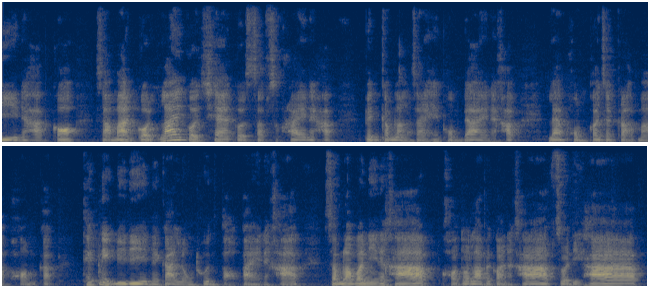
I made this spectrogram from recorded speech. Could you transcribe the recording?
ดีๆนะครับ ก็สามารถกดไลค์กดแชร์กด Subscribe นะครับ เป็นกำลังใจให้ผมได้นะครับ และผมก็จะกลับมาพร้อมกับเทคนิคดีๆ ในการลงทุนต่อไปนะครับสำหรับวันนี้นะครับ ขอตัวลาไปก่อนนะครับ สวัสดีครับ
